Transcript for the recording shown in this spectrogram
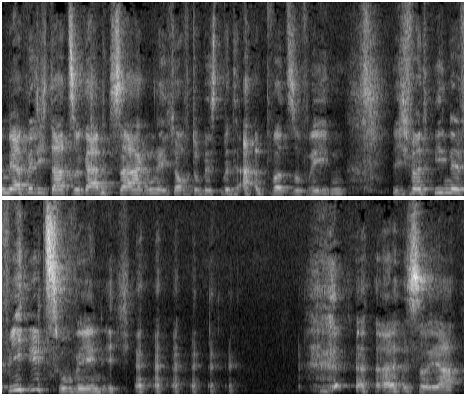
Mehr will ich dazu gar nicht sagen. Ich hoffe, du bist mit der Antwort zufrieden. Ich verdiene viel zu wenig. also ja,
